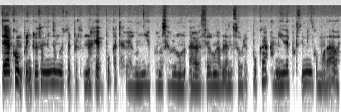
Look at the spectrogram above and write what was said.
Te la compro. Incluso a mí no me gusta el personaje de Puka. Tal vez algún día podemos hacer un, hablando sobre Puka. A mí de por sí me incomodaba.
